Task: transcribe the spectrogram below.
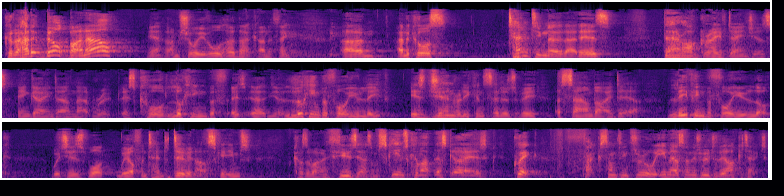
Could have had it built by now. Yeah, I'm sure you've all heard that kind of thing. Um, and of course, tempting though that is, there are grave dangers in going down that route. It's called looking, bef- uh, you know, looking before you leap is generally considered to be a sound idea. Leaping before you look which is what we often tend to do in our schemes because of our enthusiasm. Schemes come up, let's go, let's, quick, fax something through or email something through to the architect.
